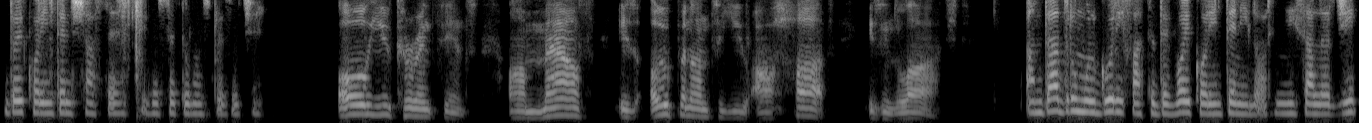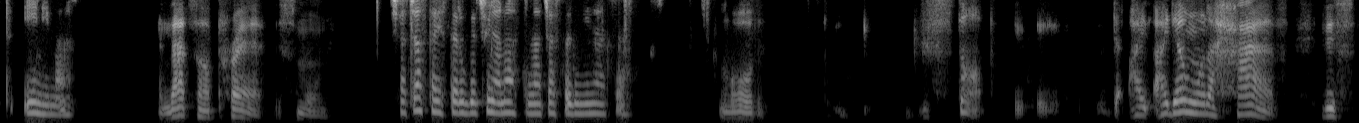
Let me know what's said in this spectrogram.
2 Corinteni 6, versetul 11. O you Corinthians, our mouth is open unto you, our heart is enlarged. Am dat drumul gurii față de voi, corintenilor, ni s-a lărgit inima. And that's our prayer this morning. Și aceasta este rugăciunea noastră în această dimineață. Lord, stop. I, I don't want to have this,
